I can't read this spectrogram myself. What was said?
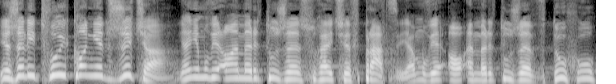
Jeżeli twój koniec życia, ja nie mówię o emeryturze, słuchajcie, w pracy, ja mówię o emeryturze w duchu,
